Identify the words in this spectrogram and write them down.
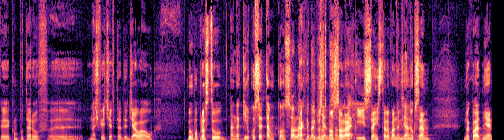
e, komputerów e, na świecie wtedy działał był po prostu... A na kilkuset tam konsolach Tak, na kilkuset konsolach tak? i z zainstalowanym Widziałem Linuxem. To. Dokładnie.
